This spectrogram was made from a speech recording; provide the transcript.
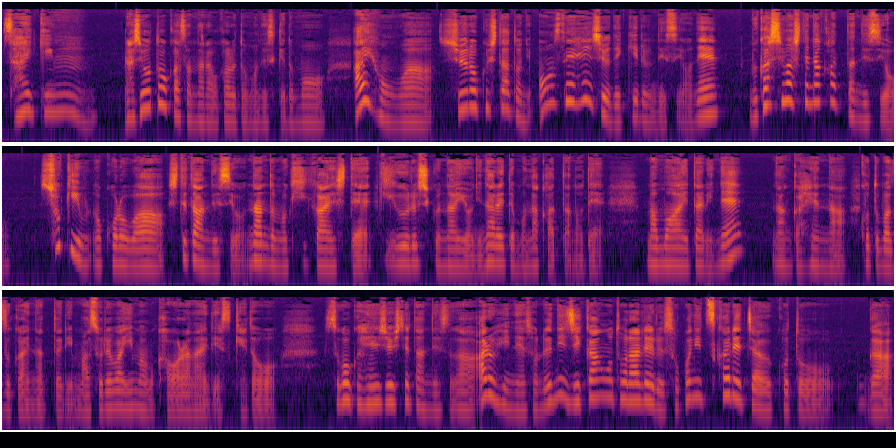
最近、ラジオトーカーさんならわかると思うんですけども、iPhone は収録した後に音声編集できるんですよね。昔はしてなかったんですよ。初期の頃はしてたんですよ。何度も聞き返して、聞き苦しくないように慣れてもなかったので、間も空いたりね、なんか変な言葉遣いになったり、まあそれは今も変わらないですけど、すごく編集してたんですが、ある日ね、それに時間を取られる、そこに疲れちゃうことが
